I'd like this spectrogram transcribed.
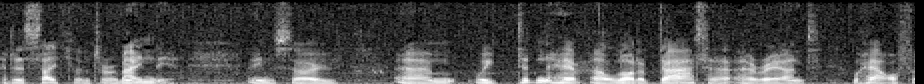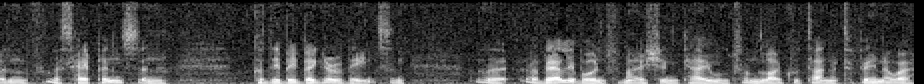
it is safe for them to remain there. And so um, we didn't have a lot of data around how often this happens and could there be bigger events. And the valuable information came from local tangata whenua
